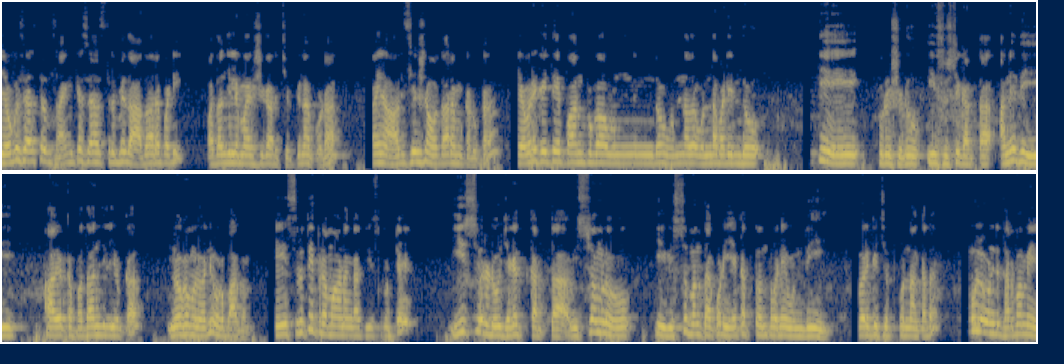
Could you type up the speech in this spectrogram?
యోగశాస్త్రం సాంఖ్యశాస్త్రం మీద ఆధారపడి పతంజలి మహర్షి గారు చెప్పినా కూడా ఆయన ఆదిశేషణ అవతారం కనుక ఎవరికైతే పాన్పుగా ఉండిందో ఉన్నదో ఉండబడిందో వ్యక్తి పురుషుడు ఈ సృష్టికర్త అనేది ఆ యొక్క పతాంజలి యొక్క యోగంలోని ఒక భాగం. ఈ శృతి ప్రమాణంగా తీసుకుంటే ఈశ్వరుడు జగత్కర్త. విశ్వంలో ఈ విశ్వమంతా కూడా ఏకత్వంతోనే ఉంది. ఇవరికి చెప్పుకున్నాం కదా భూమిలో ఉండే ధర్మమే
